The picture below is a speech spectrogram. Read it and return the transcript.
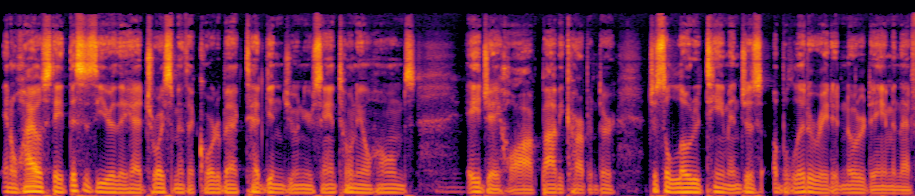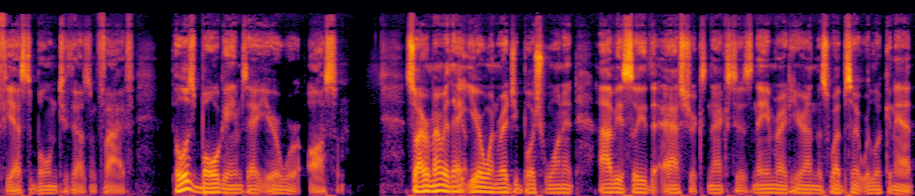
in Ohio State. This is the year they had Troy Smith at quarterback, Ted Ginn Jr., Santonio Holmes, mm-hmm. AJ Hawk, Bobby Carpenter. Just a loaded team and just obliterated Notre Dame in that Fiesta Bowl in 2005. Those bowl games that year were awesome. So I remember that year when Reggie Bush won it. Obviously, the asterisk next to his name right here on this website we're looking at,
